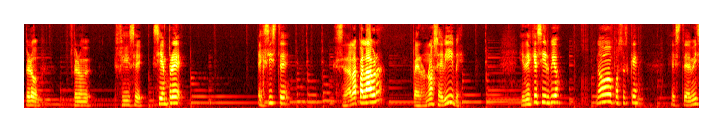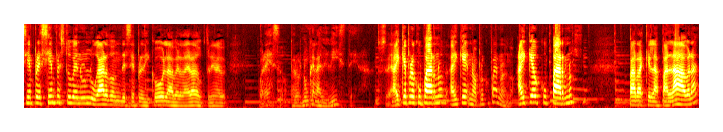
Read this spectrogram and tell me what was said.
pero, pero fíjese, siempre existe, se da la palabra, pero no se vive. ¿Y de qué sirvió? No, pues es que este, a mí siempre, siempre estuve en un lugar donde se predicó la verdadera doctrina. Por eso, pero nunca la viviste. Entonces, hay que preocuparnos, hay que, no, preocuparnos, no, hay que ocuparnos para que la palabra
